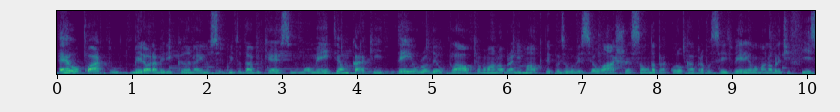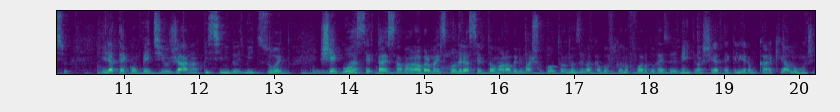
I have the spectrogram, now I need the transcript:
é o quarto melhor americano aí no circuito WQS no momento e é um cara que tem o Rodeo Claw, que é uma manobra animal, que depois eu vou ver se eu acho essa onda para colocar para vocês verem, é uma manobra difícil. Ele até competiu já na piscina em 2018, chegou a acertar essa manobra, mas quando ele acertou a manobra ele machucou o tornozelo e acabou ficando fora do resto do evento. Eu achei até que ele era um cara que ia longe.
